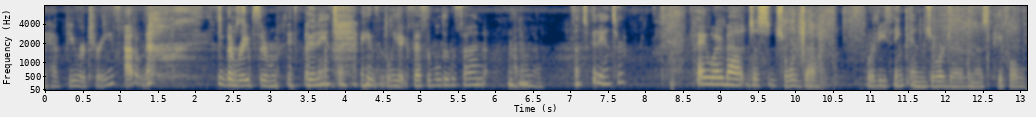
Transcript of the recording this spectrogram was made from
They have fewer trees. I don't know. the roofs are Good answer. easily accessible to the sun. I don't know. That's a good answer. Okay, what about just Georgia? Where do you think in Georgia the most people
